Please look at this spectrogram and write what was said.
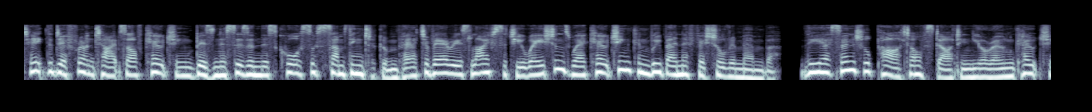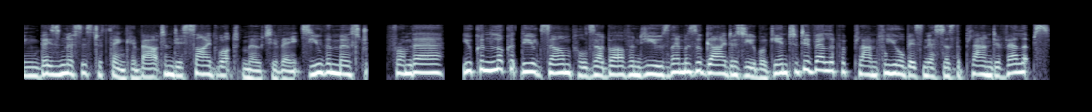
Take the different types of coaching businesses in this course as something to compare to various life situations where coaching can be beneficial. Remember, the essential part of starting your own coaching business is to think about and decide what motivates you the most. From there, you can look at the examples above and use them as a guide as you begin to develop a plan for your business. As the plan develops,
